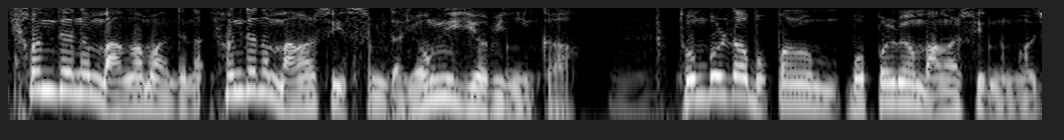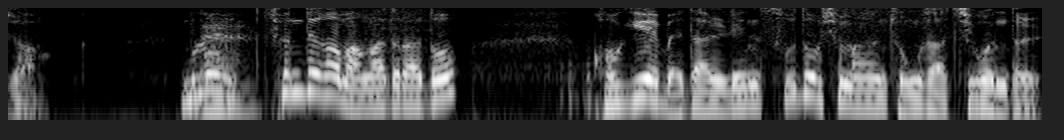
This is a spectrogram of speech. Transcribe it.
현대는 망하면 안 되나? 현대는 망할 수 있습니다. 영리 기업이니까. 음. 돈 벌다 못 벌면, 못 벌면 망할 수 있는 거죠. 물론 네. 현대가 망하더라도 거기에 매달린 수도 없이 많은 종사 직원들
